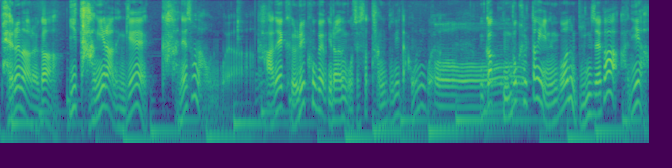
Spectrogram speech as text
베르나르가 이 당이라는 게 간에서 나오는 거야. 간의 글리코겐이라는 곳에서 당분이 나오는 거야. 어... 그러니까 공복 혈당이 있는 거는 문제가 아니야.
